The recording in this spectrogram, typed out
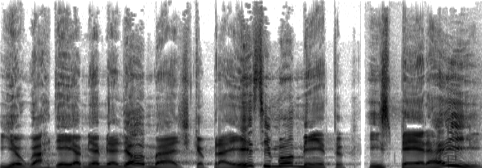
E eu guardei a minha melhor mágica para esse momento. Espera aí.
